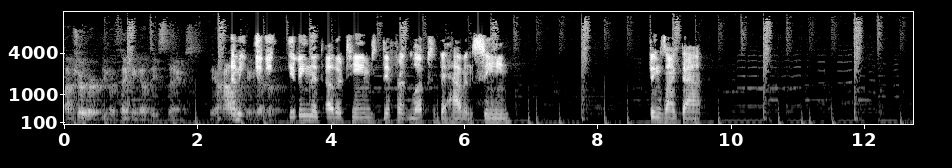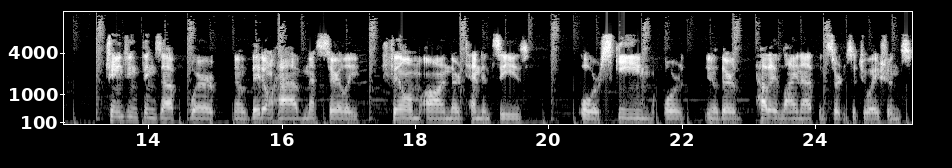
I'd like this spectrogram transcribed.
I'm sure they're you know thinking of these things. You know how I mean, giving, giving the other teams different looks that they haven't seen, things like that. Changing things up where you know they don't have necessarily film on their tendencies or scheme or you know their how they line up in certain situations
